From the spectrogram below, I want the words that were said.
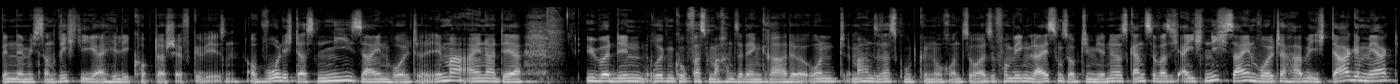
bin nämlich so ein richtiger Helikopterchef gewesen, obwohl ich das nie sein wollte. Immer einer, der über den Rücken guckt, was machen sie denn gerade und machen sie das gut genug und so. Also von wegen leistungsoptimiert. Ne? Das Ganze, was ich eigentlich nicht sein wollte, habe ich da gemerkt,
